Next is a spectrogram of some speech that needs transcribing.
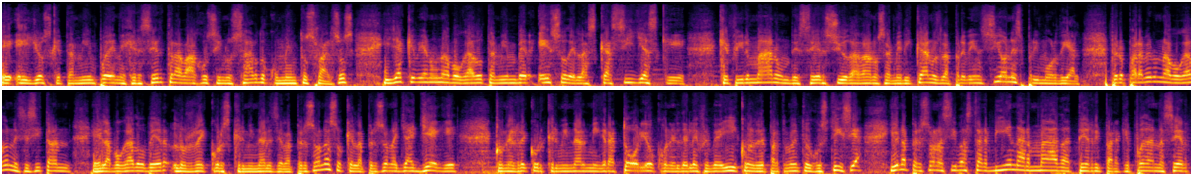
eh, ellos que también pueden ejercer trabajo sin usar documentos falsos y ya que vean un abogado también ver eso de las casillas que, que firmaron de ser ciudadanos americanos. La prevención es primordial, pero para ver un abogado necesitan el abogado ver los récords criminales de la persona o que la persona ya llegue con el récord criminal migratorio, con el del FBI, con el Departamento de Justicia y una persona así va a estar bien armada, Terry, para que puedan hacer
